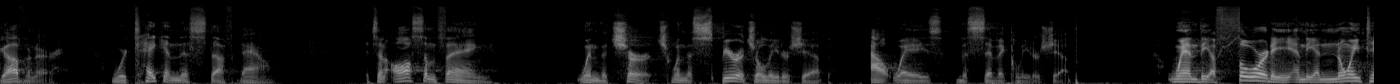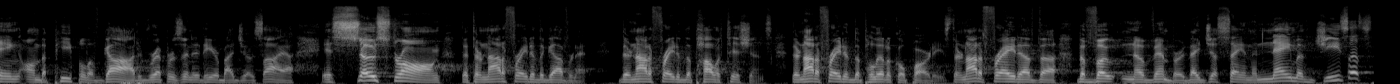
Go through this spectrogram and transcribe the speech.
governor, we're taking this stuff down. It's an awesome thing when the church, when the spiritual leadership outweighs the civic leadership. When the authority and the anointing on the people of God, represented here by Josiah, is so strong that they're not afraid of the government. They're not afraid of the politicians. They're not afraid of the political parties. They're not afraid of the, the vote in November. They just say, in the name of Jesus,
